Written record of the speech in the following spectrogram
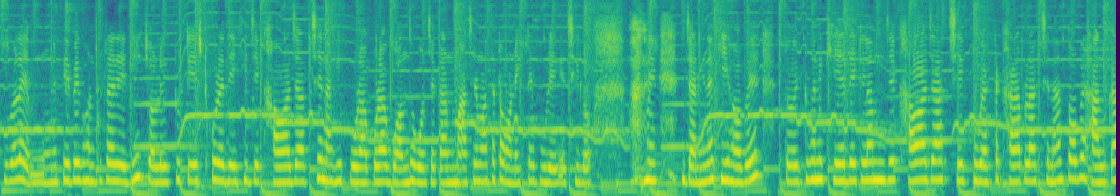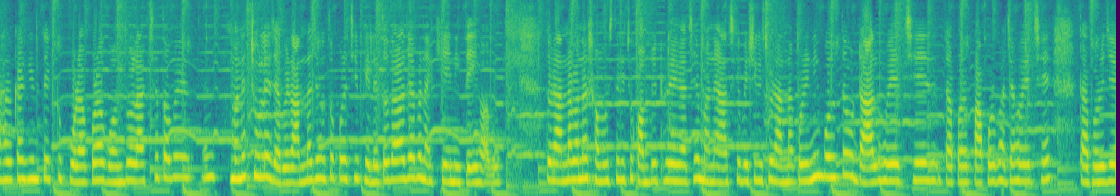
কি বলে পেঁপে ঘন্টটা রেডি চলো একটু টেস্ট করে দেখি যে খাওয়া যাচ্ছে নাকি পোড়া পোড়া গন্ধ করছে, কারণ মাছের মাথাটা অনেকটাই পুড়ে গেছিল। মানে জানি না কি হবে। তো একটুখানি খেয়ে দেখলাম যে খাওয়া যাচ্ছে, খুব একটা খারাপ লাগছে না। তবে হালকা হালকা কিন্তু একটু পোড়া পোড়া গন্ধ লাগছে। তবে মানে চলে যাবে। রান্না যেহেতু করেছি, ফেলে তো দেওয়া যাবে না, খেয়ে নিতেই হবে। তো রান্নাবান্না সমস্ত কিছু কমপ্লিট হয়ে গেছে। মানে আজকে বেশি কিছু রান্না করিনি। বলতেও ডাল হয়েছে, তারপর পাঁপড় ভাজা হয়েছে, তারপরে যে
